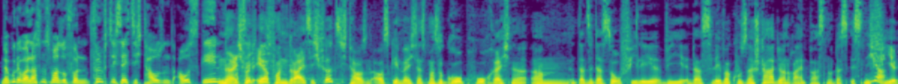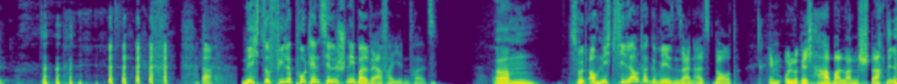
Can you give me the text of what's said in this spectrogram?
Na gut, aber lass uns mal so von 50, 60.000 ausgehen. na, ich würde eher von 30, 40.000 ausgehen, wenn ich das mal so grob hochrechne. Ähm, dann sind das so viele, wie in das Leverkusener Stadion reinpassen. Und das ist nicht Ja. viel. Ja. Nicht so viele potenzielle Schneeballwerfer jedenfalls. Ähm, Es wird auch nicht viel lauter gewesen sein als dort. Im Ulrich-Haberland-Stadion.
